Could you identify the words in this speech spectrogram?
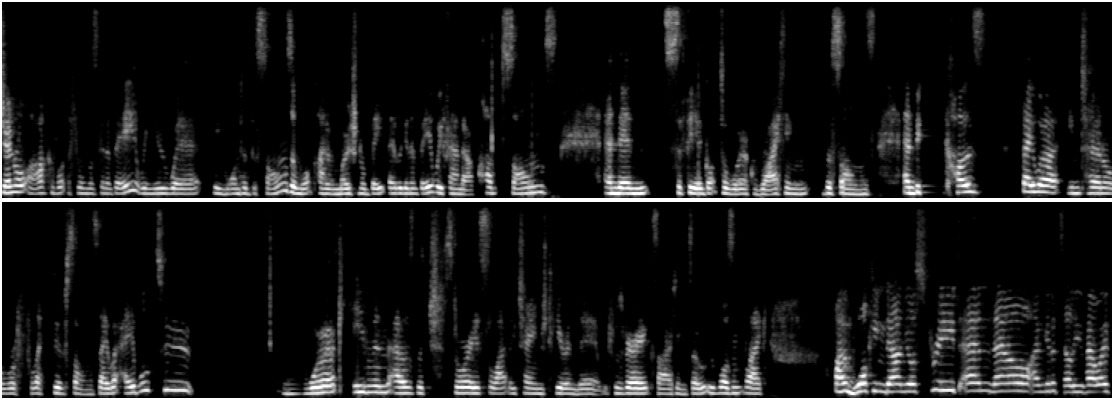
general arc of what the film was going to be. We knew where we wanted the songs and what kind of emotional beat they were going to be. We found our comp songs. And then Sophia got to work writing the songs. And because they were internal reflective songs, they were able to work even as the story slightly changed here and there, which was very exciting. So it wasn't like, I'm walking down your street and now I'm going to tell you how I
